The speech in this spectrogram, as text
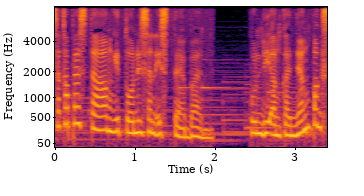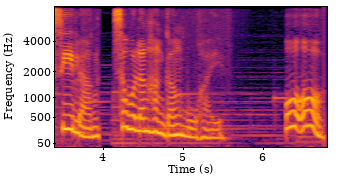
sa kapestahang ito ni San Esteban, kundi ang kanyang pagsilang sa walang hanggang buhay. Oo,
